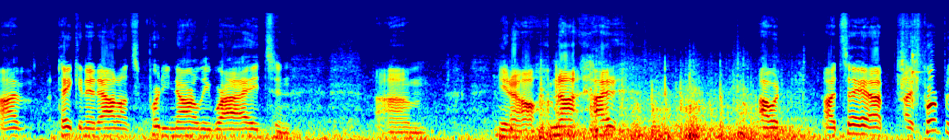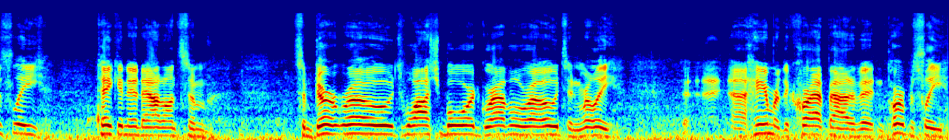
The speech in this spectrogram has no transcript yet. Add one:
I've taken it out on some pretty gnarly rides and um, you know I'm not I I would I'd say I, I purposely taken it out on some some dirt roads washboard gravel roads and really uh, uh, hammered the crap out of it and purposely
